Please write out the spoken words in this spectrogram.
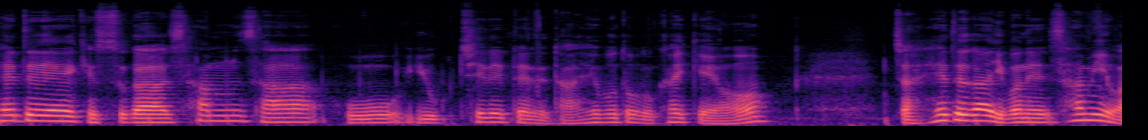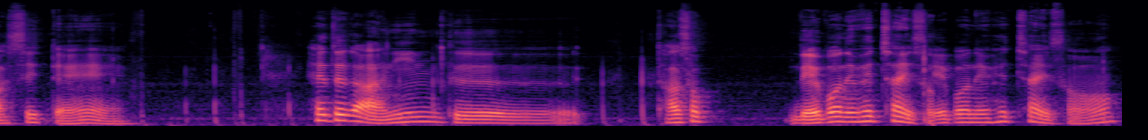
헤드의 개수가 3, 4, 5, 6, 7일 때는 다 해보도록 할게요. 자, 헤드가 이번에 3이 왔을 때, 헤드가 아닌 그, 다섯, 네 번의 회차에서, 네 번의 회차에서,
